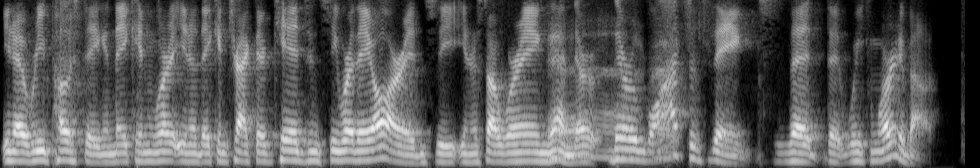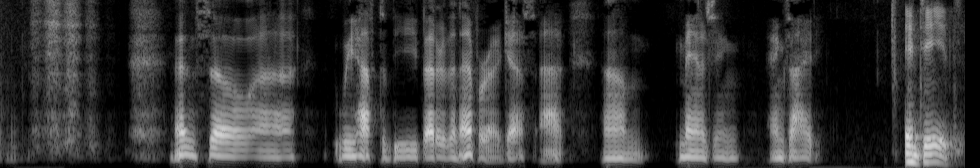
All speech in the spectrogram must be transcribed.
you know, reposting, and they can worry, you know, they can track their kids and see where they are and see, you know, start worrying them. There there are lots of things that that we can worry about. And so uh, we have to be better than ever, I guess, at um, managing anxiety. Indeed.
